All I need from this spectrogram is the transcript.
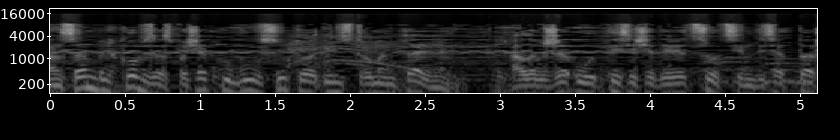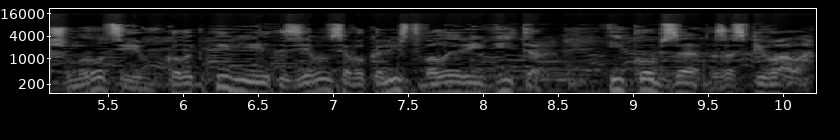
Ансамбль Кобза спочатку був суто інструментальним, але вже у 1971 році в колективі з'явився вокаліст Валерій Вітер, і Кобза заспівала.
